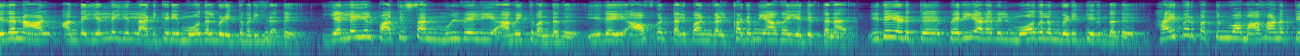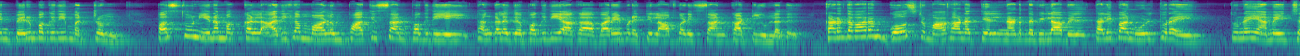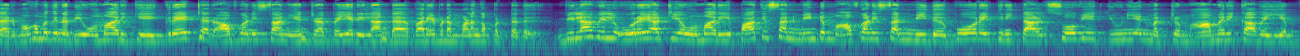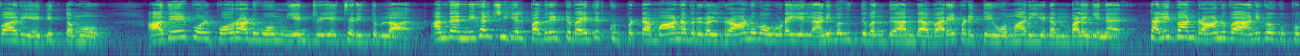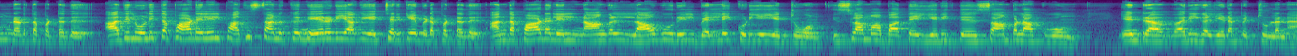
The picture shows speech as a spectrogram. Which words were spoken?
இதனால் அந்த எல்லையில் அடிக்கடி மோதல் வெடித்து வருகிறது. எல்லையில் பாகிஸ்தான் முள்வேலி அமைத்து வந்தது. இதை ஆப்கன் தலிபான்கள் கடுமையாக எதிர்த்தனர். இதையடுத்து பெரிய அளவில் மோதலும் வெடித்திருந்தது. ஹைபர் பத்துன்வா மாகாணத்தின் பெரும்பகுதி மற்றும் பஸ்தூன் இன மக்கள் அதிகம் வாழும் பாகிஸ்தான் பகுதியை தங்களது பகுதியாக வரைபடத்தில் ஆப்கானிஸ்தான் காட்டியுள்ளது. கடந்த வாரம் கோஸ்ட் மாகாணத்தில் நடந்த விழாவில் தலிபான் உள்துறை துணை அமைச்சர் முகமது நபி ஒமாரிக்கு கிரேட்டர் ஆப்கானிஸ்தான் என்ற பெயரில் அந்த வரைபடம் வழங்கப்பட்டது. விழாவில் உரையாற்றிய ஒமாரி பாகிஸ்தான் மீண்டும் ஆப்கானிஸ்தான் மீது போரை திணித்தால் சோவியத் யூனியன் மற்றும் அமெரிக்காவை எவ்வாறு எதிர்த்தமோ அதேபோல் போராடுவோம் என்று எச்சரித்துள்ளார். அந்த நிகழ்ச்சியில் பதினெட்டு வயதிற்குட்பட்ட மாணவர்கள் ராணுவ உடையில் அணிவகுத்து வந்து அந்த வரைபடத்தை ஒமாரியிடம் வழங்கினர். தலிபான் ராணுவ அணிவகுப்பும் நடத்தப்பட்டது. அதில் ஒலித்த பாடலில் பாகிஸ்தானுக்கு நேரடியாக எச்சரிக்கை விடப்பட்டது. அந்த பாடலில் நாங்கள் லாகூரில் வெள்ளை கொடியை ஏற்றுவோம் இஸ்லாமாபாத்தை எரித்து சாம்பலாக்குவோம் என்ற வரிகள் இடம்பெற்றுள்ளன.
